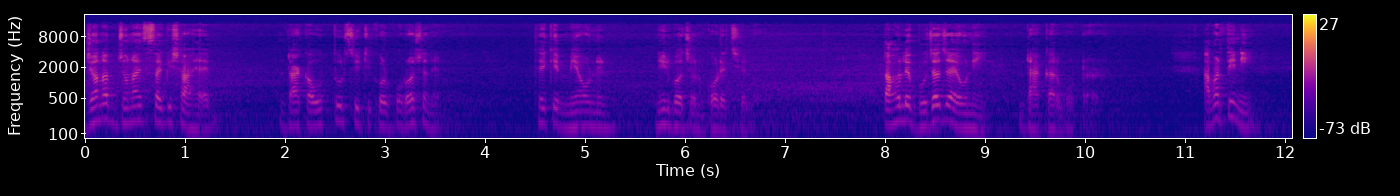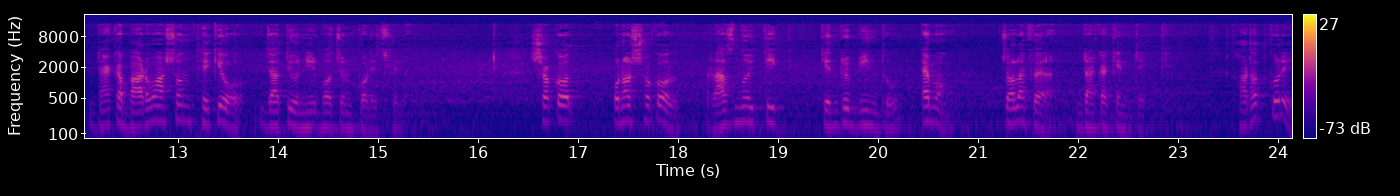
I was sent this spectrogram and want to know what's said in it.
জনাব জোনায়েদ সাকি সাহেব, ঢাকা উত্তর সিটি কর্পোরেশনের থেকে মেয়র নির্বাচন করেছিল। তাহলে বোঝা যায় উনি ঢাকার ভোটার। আবার তিনি ঢাকা বারো আসন থেকেও জাতীয় নির্বাচন করেছিল। সকল, ওনার সকল রাজনৈতিক কেন্দ্রবৃন্দ এবং চলাফেরা ঢাকা কেন্দ্রিক। হঠাৎ করে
